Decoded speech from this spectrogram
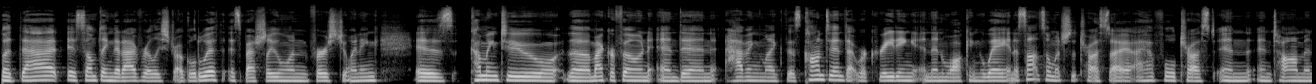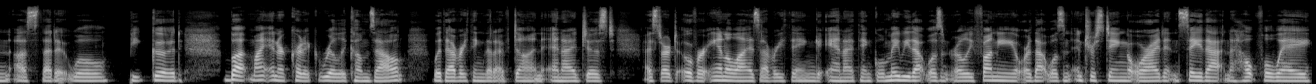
But that is something that I've really struggled with, especially when first joining is coming to the microphone and then having like this content that we're creating and then walking away. And it's not so much the trust. I, I have full trust in, in Tom and us that it will be good. But my inner critic really comes out with everything that I've done. And I just, I start to overanalyze everything. And I think, well, maybe that wasn't really funny or that wasn't interesting or I didn't say that in a helpful way.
